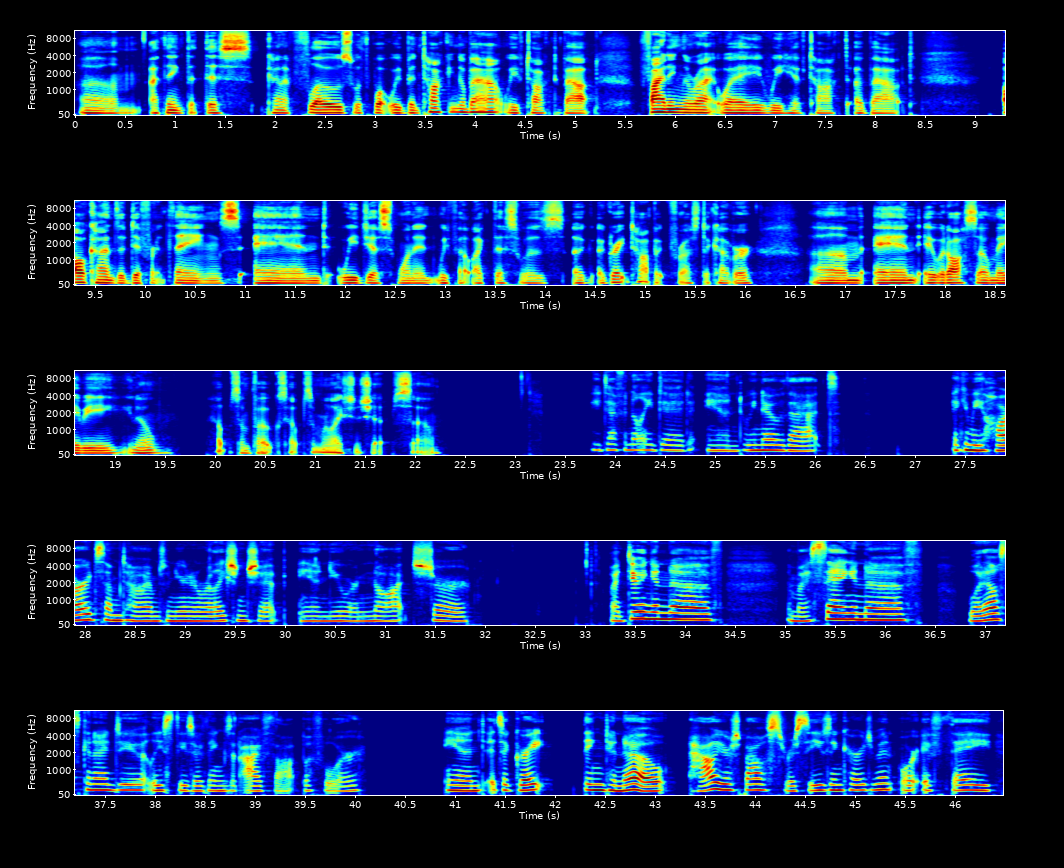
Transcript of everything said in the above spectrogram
Um, I think that this kind of flows with what we've been talking about. We've talked about fighting the right way. We have talked about all kinds of different things. And we just wanted, we felt like this was a, a great topic for us to cover. Um, and it would also maybe, you know, help some folks, help some relationships. So, We definitely did. And we know that it can be hard sometimes when you're in a relationship and you are not sure Am I doing enough? Am I saying enough? What else can I do? At least these are things that I've thought before. And it's a great thing to know how your spouse receives encouragement or if they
